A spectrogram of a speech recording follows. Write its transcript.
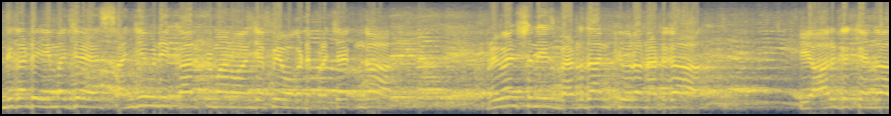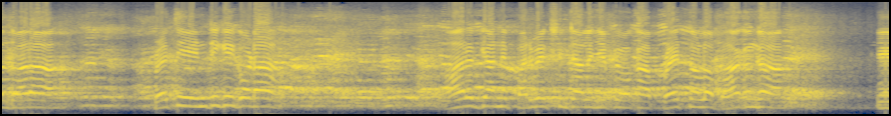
ఎందుకంటే ఈ మధ్య సంజీవిని కార్యక్రమం అని చెప్పి ఒకటి ప్రత్యేకంగా prevention is better than cure అన్నట్టుగా ఈ ఆరోగ్య కేంద్రాల ద్వారా ప్రతి ఇంటికి కూడా ఆరోగ్యాన్ని పర్యవేక్షించాలని చెప్పి ఒక ప్రయత్నంలో భాగంగా ఈ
